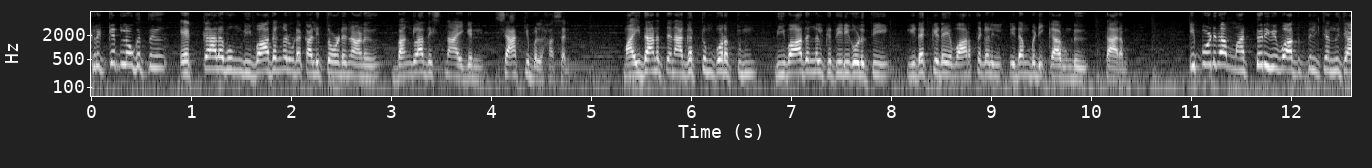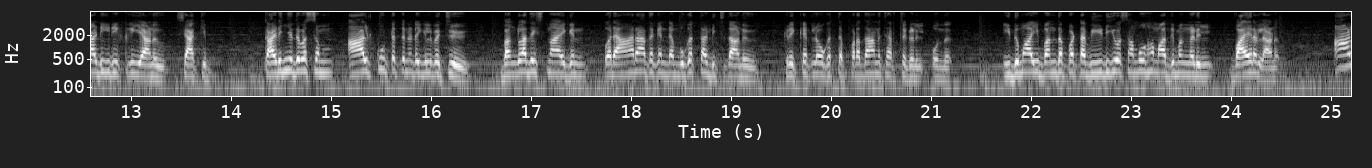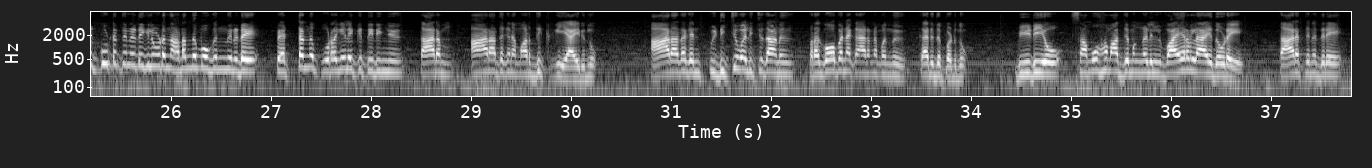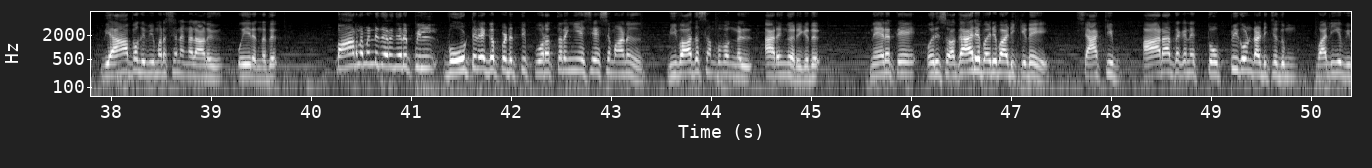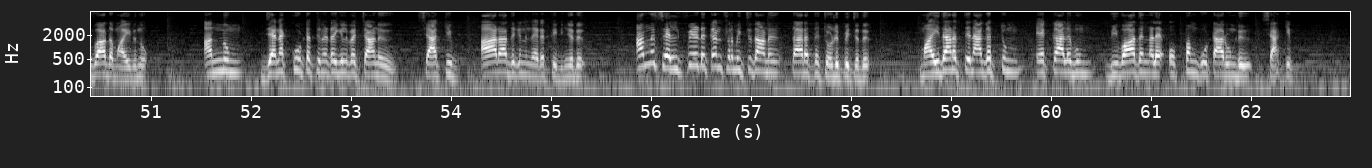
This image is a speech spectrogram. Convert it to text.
Cricket ലോകത്ത് എക്കാലവും വിവാദങ്ങളുടെ കളിത്തോടനാണ് ബംഗ്ലാദേശ് നായകൻ ഷാക്കിബ് അൽ ഹസൻ. മൈതാനത്തിനകത്തും പുറത്തും വിവാദങ്ങൾക്ക് തിരികൊളുത്തി ഇടയ്ക്കിടെ വാർത്തകളിൽ ഇടം പിടിക്കാറുണ്ട് താരം. ഇപ്പോഴിതാ മറ്റൊരു വിവാദത്തിൽ ചെന്ന് ചാടിയിരിക്കുകയാണ് ഷാക്കിബ്. കഴിഞ്ഞ ദിവസം ആൾക്കൂട്ടത്തിനിടയിൽ വെച്ച് ബംഗ്ലാദേശ് നായകൻ ഒരാരാധകന്റെ മുഖത്തടിച്ചതാണ് ക്രിക്കറ്റ് ലോകത്തെ പ്രധാന ചർച്ചകളിൽ ഒന്ന്. ഇതുമായി ബന്ധപ്പെട്ട വീഡിയോ സമൂഹ മാധ്യമങ്ങളിൽ വൈറലാണ്. ആൾക്കൂട്ടത്തിനിടയിലൂടെ നടന്നു പോകുന്നതിനിടെ പെട്ടെന്ന് പുറകിലേക്ക് തിരിഞ്ഞ് താരം ആരാധകനെ മർദ്ദിക്കുകയായിരുന്നു. ആരാധകൻ പിടിച്ചു വലിച്ചതാണ് പ്രകോപന കാരണമെന്ന് കരുതപ്പെടുന്നു. വീഡിയോ സമൂഹമാധ്യമങ്ങളിൽ വൈറലായതോടെ താരത്തിനെതിരെ വ്യാപക വിമർശനങ്ങളാണ് ഉയരുന്നത്. പാർലമെന്റ് തെരഞ്ഞെടുപ്പിൽ വോട്ട് രേഖപ്പെടുത്തി പുറത്തിറങ്ങിയ ശേഷമാണ് വിവാദ സംഭവങ്ങൾ അരങ്ങേറിയത്. നേരത്തെ ഒരു സ്വകാര്യ പരിപാടിക്കിടെ ഷാക്കിബ് ആരാധകനെ തൊപ്പിക്കൊണ്ടടിച്ചതും വലിയ വിവാദമായിരുന്നു. അന്നും ജനക്കൂട്ടത്തിനിടയിൽ വെച്ചാണ് ഷാക്കിബ് ആരാധകന് നേരെ തിരിഞ്ഞത്. അന്ന് സെൽഫി എടുക്കാൻ ശ്രമിച്ചതാണ് താരത്തെ ചൊടിപ്പിച്ചത്. മൈതാനത്തിനകത്തും എക്കാലവും വിവാദങ്ങളെ ഒപ്പം കൂട്ടാറുണ്ട് ഷാക്കിബ്.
